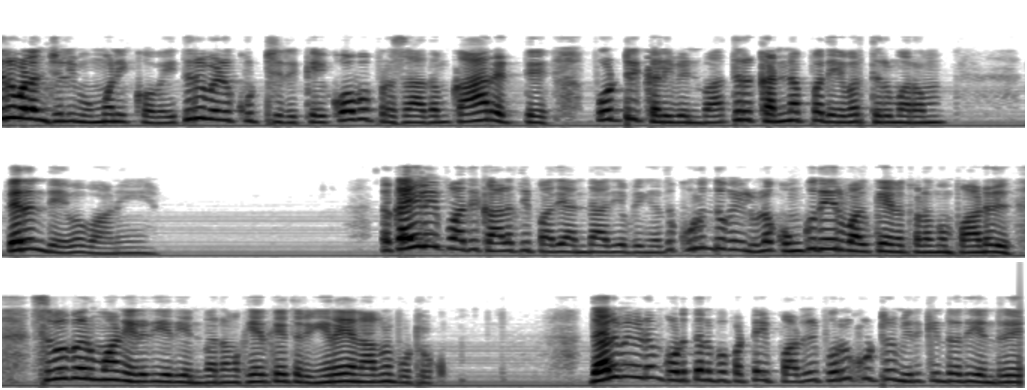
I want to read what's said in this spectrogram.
திருவலஞ்சுழி மும்மணிக்கோவை திருவெழுக்குற்றிருக்கை கோபப்பிரசாதம் காரெட்டு போற்றி கழிவெண்பா திரு கண்ணப்ப தேவர் திருமரம் பெருந்தேவ வாணி. கைலை பாதி காலத்தி பாதி அந்தாதி அப்படிங்கிறது குறுந்தொகையில் உள்ள கொங்குதேர் வாழ்க்கை என தொடங்கும் பாடல் சிவபெருமான் எழுதியது என்பர். நமக்கு ஏற்கே தெரியும். இறையனார்னு போட்டிருக்கும். தருமியிடம் கொடுத்தனுப்பப்பட்ட இப்பாடலில் பொருள் குற்றம் இருக்கின்றது என்று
